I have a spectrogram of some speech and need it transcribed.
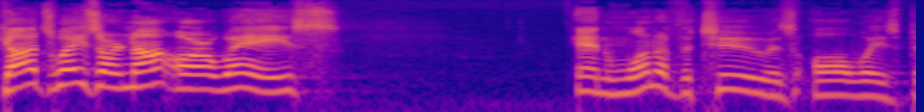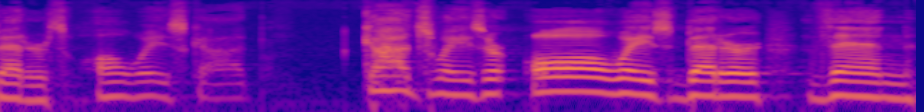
God's ways are not our ways, and one of the two is always better. It's always God. God's ways are always better than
